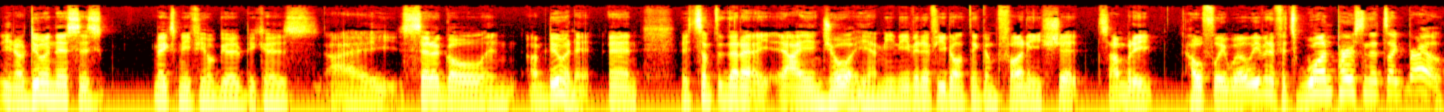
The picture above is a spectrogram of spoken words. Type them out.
you know doing this is makes me feel good because I set a goal and I'm doing it and it's something that I I enjoy. I mean, even if you don't think I'm funny, shit, somebody hopefully will. Even if it's one person that's like, "Bro,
